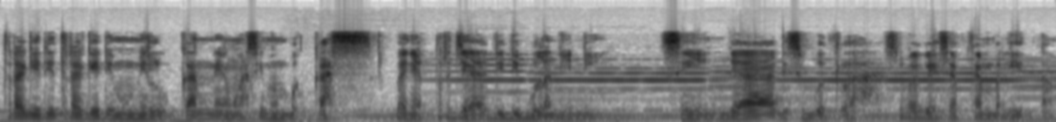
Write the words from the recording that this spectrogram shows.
Tragedi-tragedi memilukan yang masih membekas banyak terjadi di bulan ini, sehingga disebutlah sebagai September Hitam.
